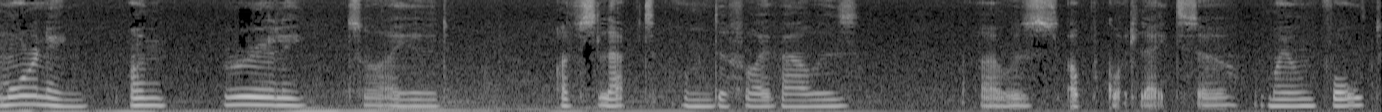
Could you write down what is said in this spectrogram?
Morning. I'm really tired. I've slept under five hours. I was up quite late, so my own fault.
